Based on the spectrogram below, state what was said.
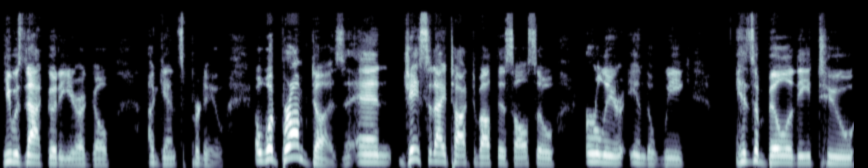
he was not good a year ago against Purdue. And what Brohm does, and Jason and I talked about this also earlier in the week, his ability to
